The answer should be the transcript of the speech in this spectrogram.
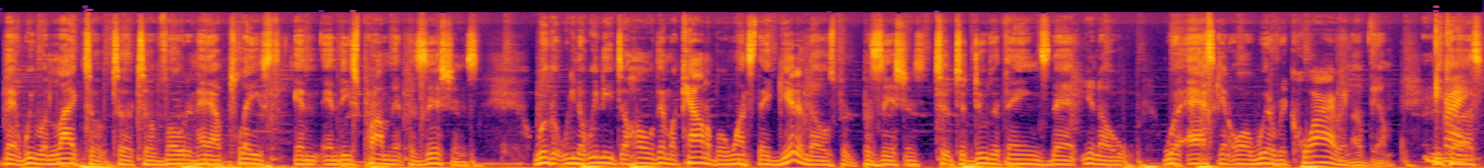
that we would like to to to vote and have placed in in these prominent positions. We're, you know, we need to hold them accountable once they get in those positions to, to do the things that you know we're asking or we're requiring of them, because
